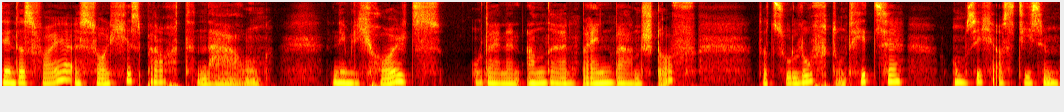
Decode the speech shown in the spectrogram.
denn das Feuer als solches braucht Nahrung, nämlich Holz oder einen anderen brennbaren Stoff, dazu Luft und Hitze, um sich aus diesem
